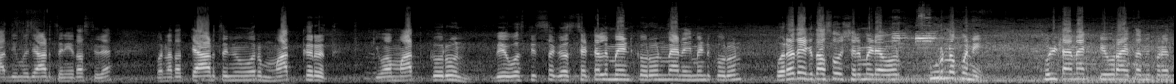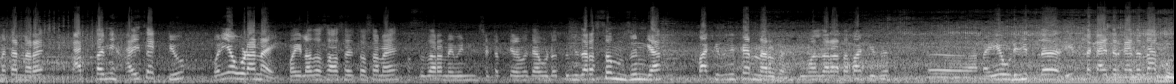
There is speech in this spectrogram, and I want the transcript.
आधीमध्ये अडचणी येत असतील. पण आता त्या अडचणींवर मात करत किंवा मात करून व्यवस्थित सगळं सेटलमेंट करून मॅनेजमेंट करून परत एकदा सोशल मीडियावर पूर्णपणे फुल टाईम ॲक्टिव्ह राहायचा मी प्रयत्न करणार आहे. आत्ता मी हायच ॲक्टिव्ह पण एवढा नाही. पहिला जसा असायचा तसा नाही. फक्त जरा नवीन सेटअप केल्यामुळे त्यामुळे तुम्ही जरा समजून घ्या. बाकीचं मी करणारच आहे तुम्हाला जरा आता बाकीचं आता एवढी इथलं इथलं काय तर काय तर दाखवू.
